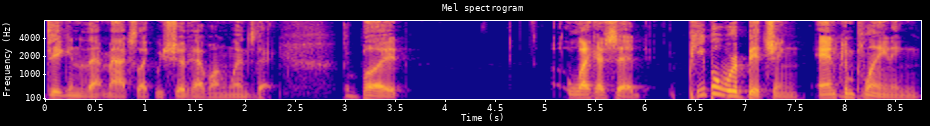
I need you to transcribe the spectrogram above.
dig into that match like we should have on Wednesday. But like I said, people were bitching and complaining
